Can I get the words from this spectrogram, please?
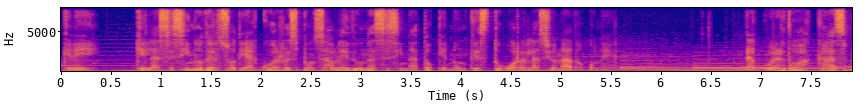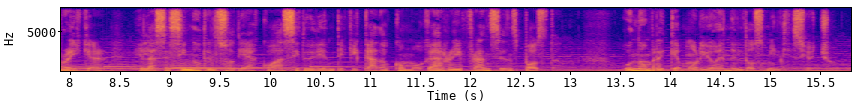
Cree que el asesino del zodiaco es responsable de un asesinato que nunca estuvo relacionado con él. De acuerdo a Breaker, el asesino del zodiaco ha sido identificado como Gary Francis Boston, un hombre que murió en el 2018.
